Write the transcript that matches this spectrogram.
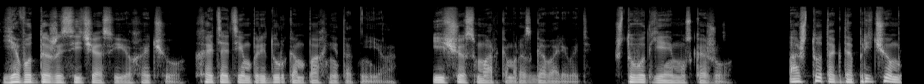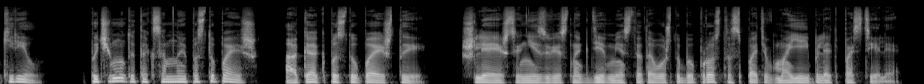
Я вот даже сейчас ее хочу, хотя тем придурком пахнет от нее. Еще с Марком разговаривать. Что вот я ему скажу? «А что тогда при чем, Кирилл? Почему ты так со мной поступаешь?» «А как поступаешь ты? Шляешься неизвестно где вместо того, чтобы просто спать в моей, блядь, постели.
